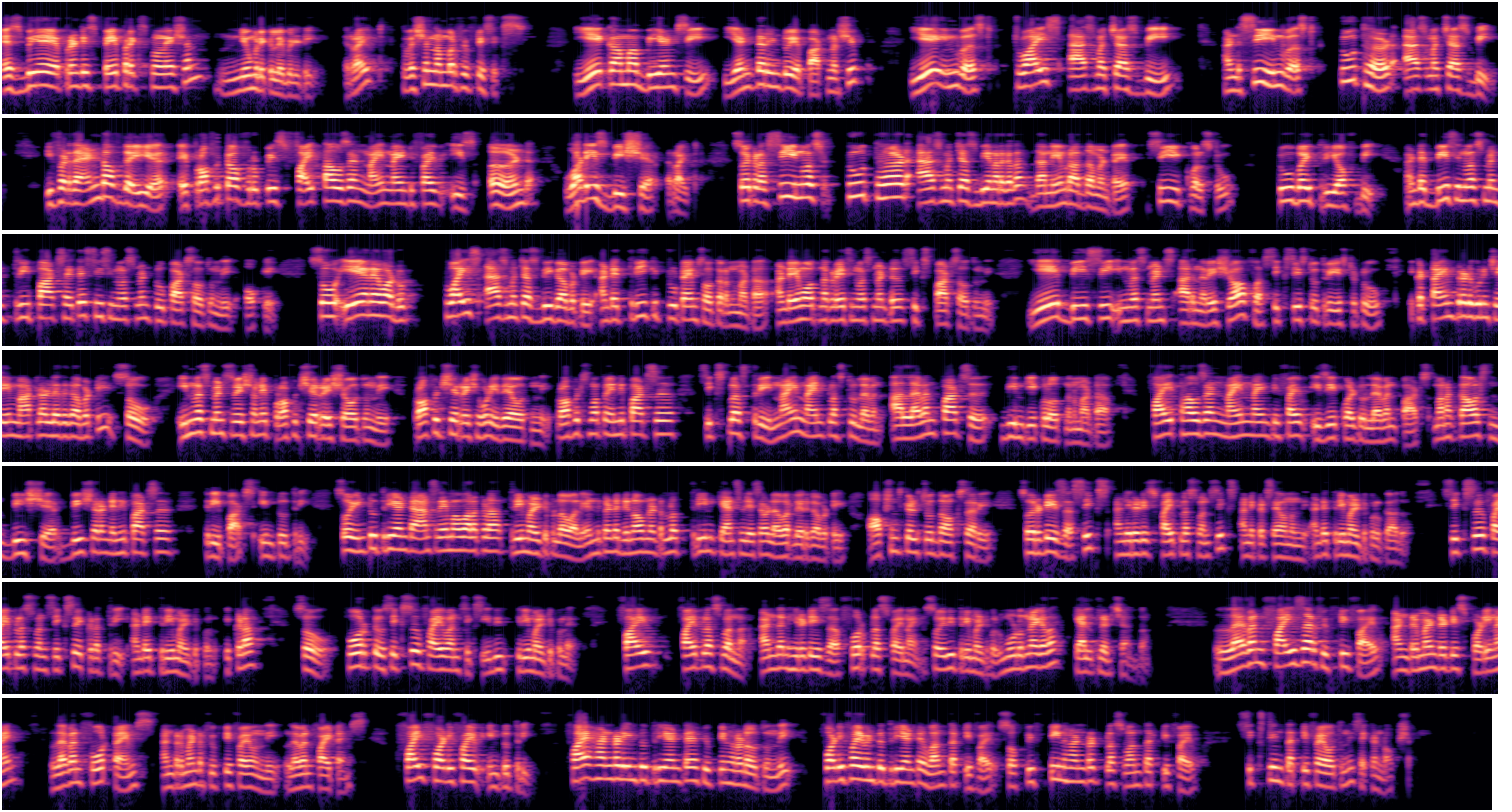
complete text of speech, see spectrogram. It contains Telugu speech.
SBI apprentice paper explanation, numerical ability. Right? Question number 56. A comma B and C enter into a partnership. A invest twice as much as B and C invest two third as much as B. If at the end of the year a profit of rupees 5995 is earned, what is B share? Right. So ఇక్కడ C invest two third as much as B అన్నారు కదా దాన్ని ఏం రాద్దామంటే C equals to two by three of B అంటే బీస్ ఇన్వెస్ట్మెంట్ త్రీ పార్ట్స్ అయితే సిస్ ఇన్వెస్ట్మెంట్ టూ పార్ట్స్ అవుతుంది. ఓకే సో ఏ అనేవాడు twice as much as B కాబట్టి అంటే త్రీకి టూ టైమ్స్ అవుతారనమాట అంటే ఏమవుతుంది అక్కడ ఏస్ ఇన్వెస్ట్మెంట్ సిక్స్ పార్ట్స్ అవుతుంది. A B C investments are in ratio of six is to three is to two ఇక టైం పీరియడ్ గురించి ఏం మాట్లాడలేదు కాబట్టి సో ఇన్వెస్ట్మెంట్స్ రేషియోనే ప్రాఫిట్ షేర్ రేషియో అవుతుంది. ప్రాఫిట్ షేర్ రేషియో కూడా ఇదే అవుతుంది. ప్రాఫిట్స్ మొత్తం ఎన్ని parts six plus three nine nine plus two eleven ఆ లెవెన్ పార్ట్స్ దీనికి ఈక్వల్ అవుతుంది అనమాట five thousand nine ninety five is equal to eleven parts మనకు కావాల్సిన బీ షేర్ బీ షేర్ అంటే ఎన్ని parts three parts into three so into three అంటే ఆన్సర్ ఏమవ్వాలి అక్కడ? త్రీ మల్టిపుల్ అవ్వాలి. ఎందుకంటే డినామినేటర్లో త్రీని క్యాన్సిల్ చేసేవాళ్ళు ఎవరు లేరు కాబట్టి. ఆప్షన్స్కి వెళ్ళి చూద్దాం ఒకసారి. So it is six and it is five plus one six and ఇక్కడ సెవెన్ ఉంది. అంటే త్రీ మల్టిపుల్ కాదు. Six five plus one six ఇక్కడ త్రీ అంటే త్రీ మల్టిపుల్ ఇక్కడ so four two six five one six ఇది three మల్టిపులే five five plus one and then here it is four plus five nine so ఇది త్రీ మల్టిపుల్ మూడు ఉన్నాయి కదా? క్యాలిక్యులేట్ చేద్దాం. Eleven five are fifty five and remainder it is forty nine eleven four times and remainder fifty five ఉంది. Eleven five times five forty five into three five hundred into three అంటే ఫిఫ్టీన్ హండ్రెడ్ అవుతుంది. ఫార్టీ ఫైవ్ ఇంటూ త్రీ అంటే one thirty five so fifteen hundred plus one thirty five sixteen thirty five అవుతుంది second option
